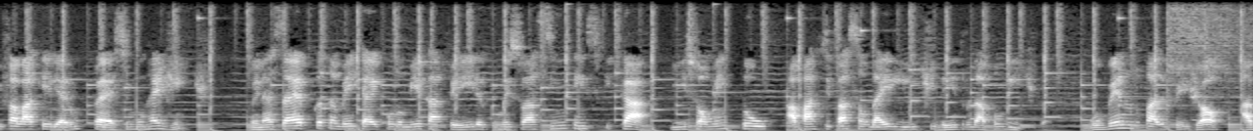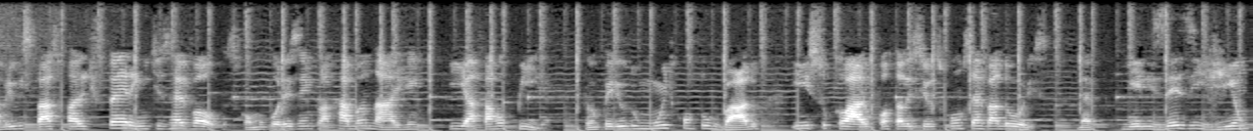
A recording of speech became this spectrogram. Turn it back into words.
e falar que ele era um péssimo regente. Foi nessa época também que a economia cafeeira começou a se intensificar e isso aumentou a participação da elite dentro da política. O governo do Padre Feijó abriu espaço para diferentes revoltas, como por exemplo a cabanagem e a farroupilha. Foi um período muito conturbado e isso, claro, fortaleceu os conservadores, né? E eles exigiam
